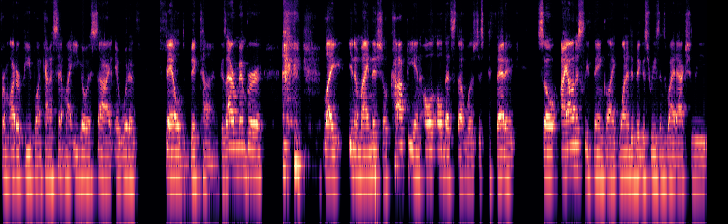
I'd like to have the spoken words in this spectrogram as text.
from other people and kind of set my ego aside, it would have failed big time. Because I remember like, you know, my initial copy and all, all that stuff was just pathetic. So I honestly think like one of the biggest reasons why it actually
